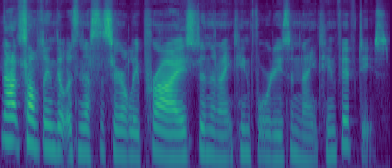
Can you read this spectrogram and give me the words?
not something that was necessarily prized in the 1940s and 1950s.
